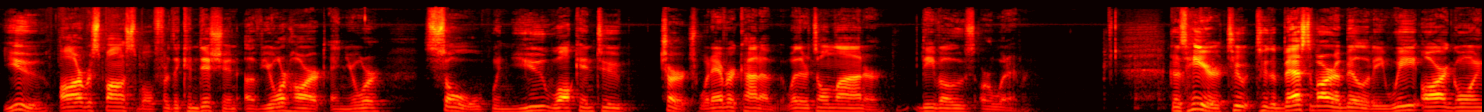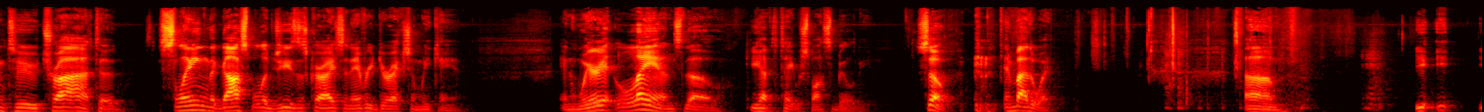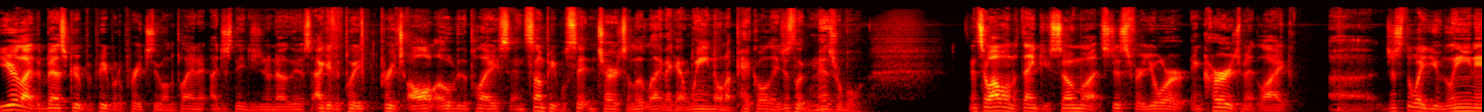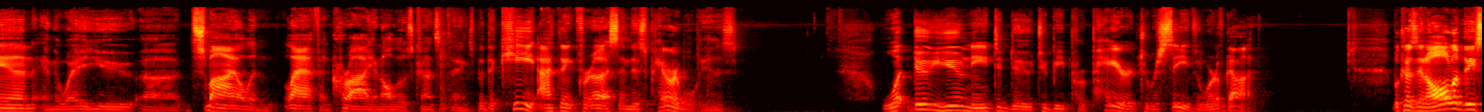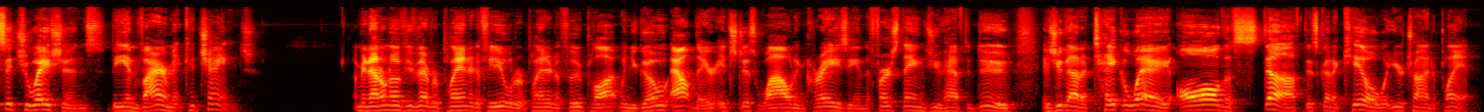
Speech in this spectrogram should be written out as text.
you are responsible for the condition of your heart and your soul when you walk into church, whatever kind of, whether it's online or Devos or whatever. Because here, to, to the best of our ability, we are going to try to sling the gospel of Jesus Christ in every direction we can. And where it lands, though, you have to take responsibility. So, and by the way, um, you, you, are like the best group of people to preach to on the planet. I just need you to know this. I get to pre- preach all over the place, and some people sit in church and look like they got weaned on a pickle. They just look miserable. And so I want to thank you so much just for your encouragement, like uh, just the way you lean in and the way you uh, smile and laugh and cry and all those kinds of things. But the key, I think, for us in this parable is what do you need to do to be prepared to receive the Word of God? Because in all of these situations, the environment could change. I mean, I don't know if you've ever planted a field or planted a food plot. When you go out there, it's just wild and crazy. And the first things you have to do is you got to take away all the stuff that's going to kill what you're trying to plant.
